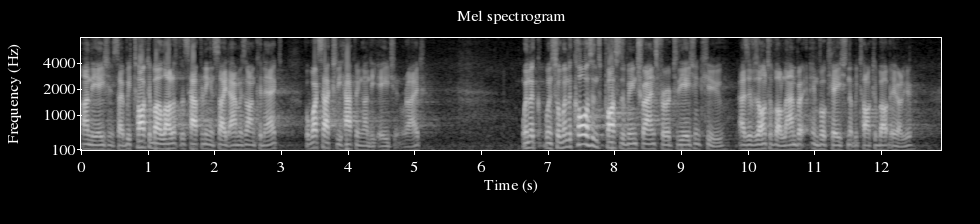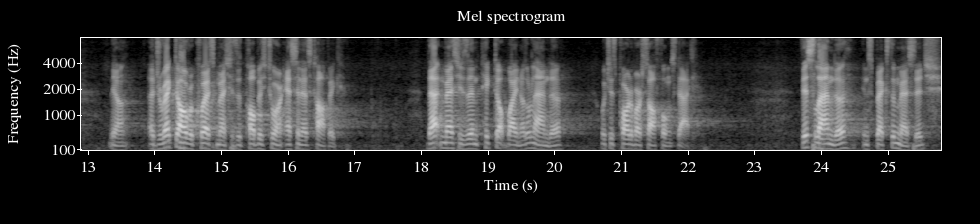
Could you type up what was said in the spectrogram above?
on the agent side? We talked about a lot of what's happening inside Amazon Connect, but what's actually happening on the agent, right? When the, when, so when the call is in the process of being transferred to the agent queue, as a result of our Lambda invocation that we talked about earlier, a direct dial request message is published to our SNS topic. That message is then picked up by another Lambda, which is part of our soft phone stack. This Lambda inspects the message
